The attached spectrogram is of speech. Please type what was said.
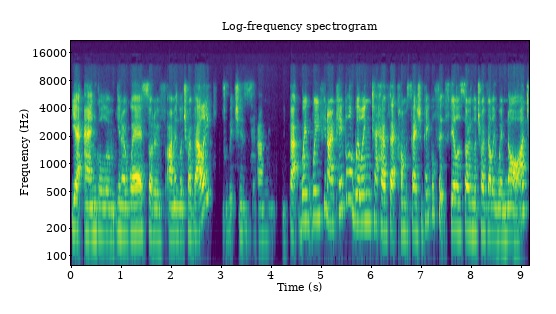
your angle. And you know, we're sort of I'm in Latrobe Valley, which is, um, but we, we've you know, people are willing to have that conversation. People feel as though in Latrobe Valley we're not,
